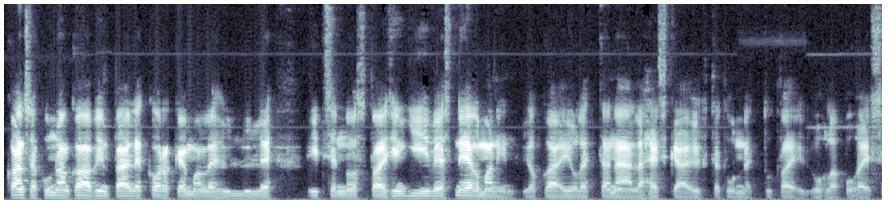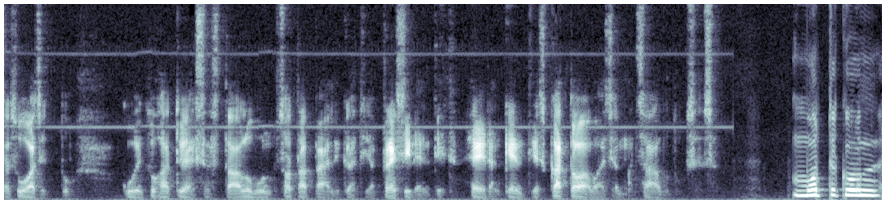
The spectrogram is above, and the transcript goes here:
Kansakunnan kaavin päälle korkeammalle hyllylle – itse nostaisin J.V. Snellmanin, joka ei ole tänään läheskään yhtä tunnettu tai juhlapuheissa suosittu kuin 1900-luvun sotapäälliköt ja presidentit, heidän kenties katoavaisemmat saavutuksensa. Mutta kun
